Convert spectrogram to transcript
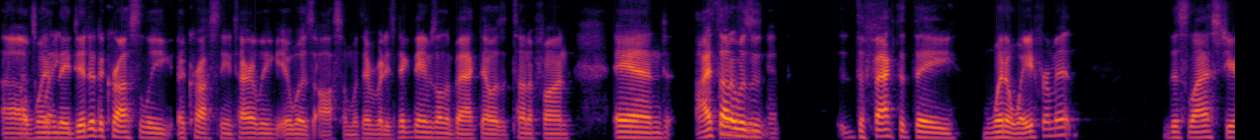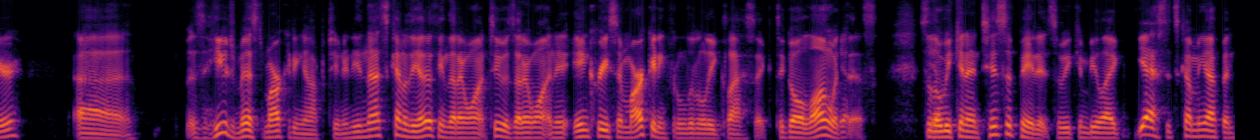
Uh, when great. they did it across the league, across the entire league, it was awesome with everybody's nicknames on the back. That was a ton of fun, and I thought it was a, the fact that they went away from it this last year uh is a huge missed marketing opportunity and that's kind of the other thing that i want too is that i want an increase in marketing for the little league classic to go along with Yep. this so that we can anticipate it so we can be like yes it's coming up and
